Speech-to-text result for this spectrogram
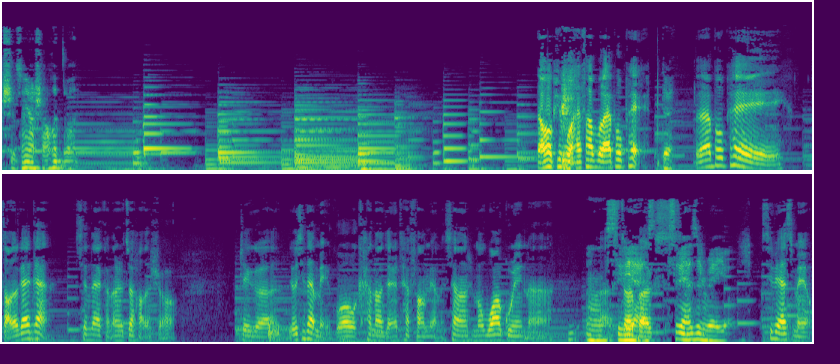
尺寸要少很多很多。然后苹果还发布了 Apple Pay，对，Apple Pay 早就该干，现在可能是最好的时候。这个尤其在美国，我看到简直太方便了，像什么 Walgreen 啊嗯呃，CVS Starbucks CVS 是不是也有？，CVS 没有，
